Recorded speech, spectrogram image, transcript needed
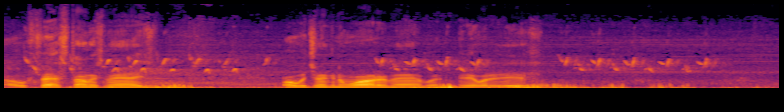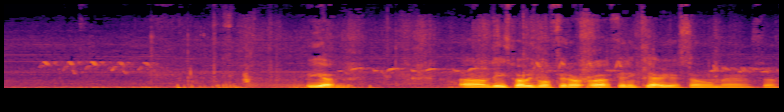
Old fat stomachs, man. over drinking the water, man, but it is what it is. Yeah. Um, these puppies won't fit uh, fit in carrier soon, man. So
